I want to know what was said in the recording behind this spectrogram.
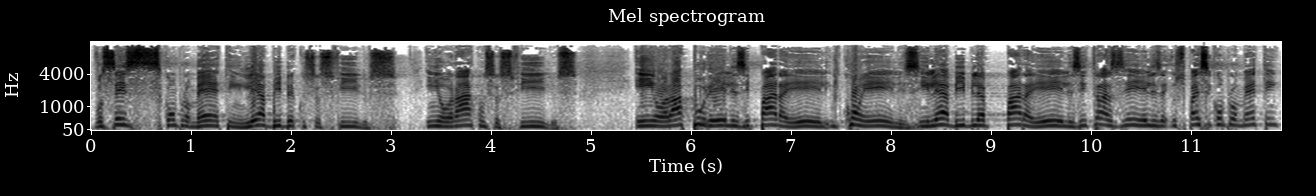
vocês se comprometem em ler a Bíblia com seus filhos, em orar com seus filhos, em orar por eles e para eles, com eles, em ler a Bíblia para eles, em trazer eles. Os pais se comprometem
